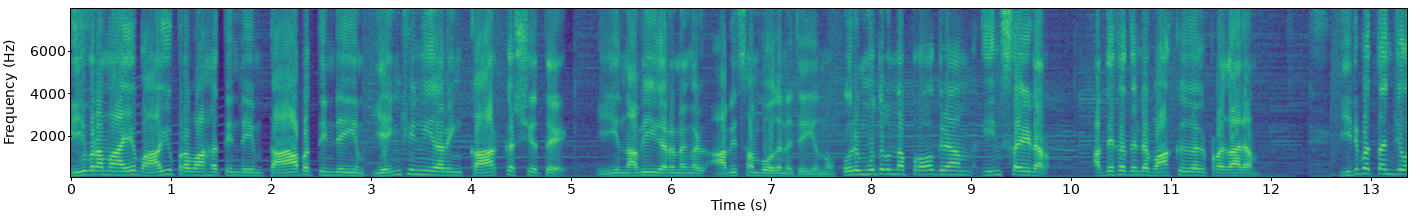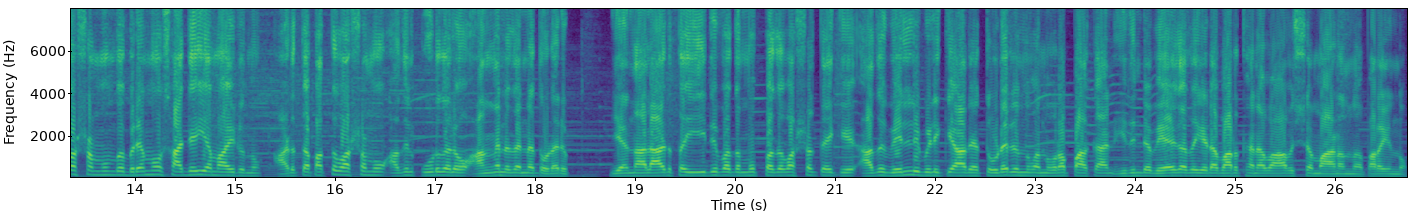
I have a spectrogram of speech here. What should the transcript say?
തീവ്രമായ വായുപ്രവാഹത്തിന്റെയും താപത്തിന്റെയും എഞ്ചിനീയറിംഗ് കാർക്കശ്യത്തെ ഈ നവീകരണങ്ങൾ അഭിസംബോധന ചെയ്യുന്നു. ഒരു മുതിർന്ന പ്രോഗ്രാം ഇൻസൈഡർ അദ്ദേഹത്തിന്റെ വാക്കുകൾ പ്രകാരം ഇരുപത്തഞ്ച് വർഷം മുമ്പ് ബ്രഹ്മോസ് അജയ്യമായിരുന്നു അടുത്ത പത്ത് വർഷമോ അതിൽ കൂടുതലോ അങ്ങനെ തന്നെ തുടരും. എന്നാൽ അടുത്ത ഇരുപത് മുപ്പത് വർഷത്തേക്ക് അത് വെല്ലുവിളിക്കാതെ തുടരുന്നുവെന്ന് ഉറപ്പാക്കാൻ ഇതിന്റെ വേഗതയുടെ വർധനവ് ആവശ്യമാണെന്ന് പറയുന്നു.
